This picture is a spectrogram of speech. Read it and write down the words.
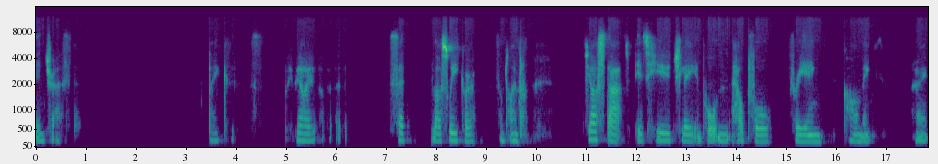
interest. Like maybe I uh, said last week or sometime just that is hugely important, helpful, freeing, calming, right?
